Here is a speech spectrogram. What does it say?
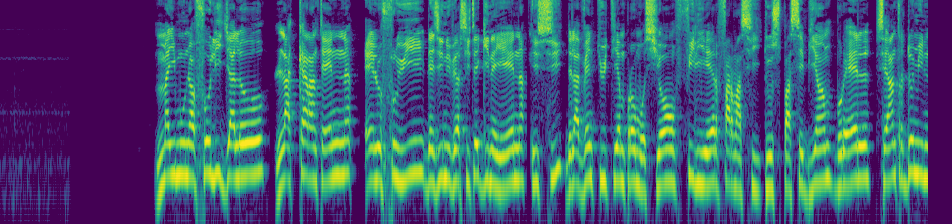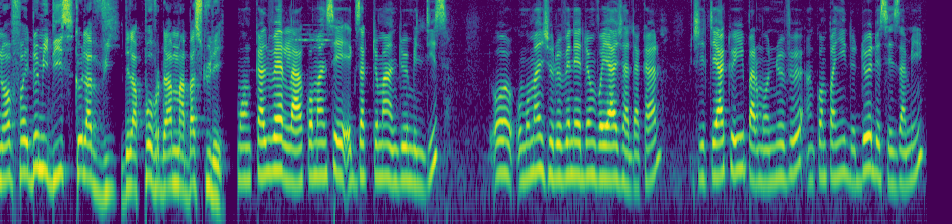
Maïmouna Foli Diallo, la quarantaine est le fruit des universités guinéennes issues de la 28e promotion filière pharmacie. Tout se passait bien pour elle. C'est entre 2009 et 2010 que la vie de la pauvre dame a basculé. Mon calvaire a commencé exactement en 2010. Au, au moment où je revenais d'un voyage à Dakar, j'étais accueillie par mon neveu en compagnie de deux de ses amis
